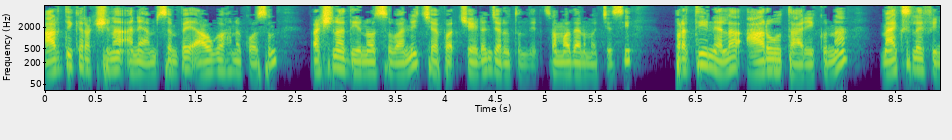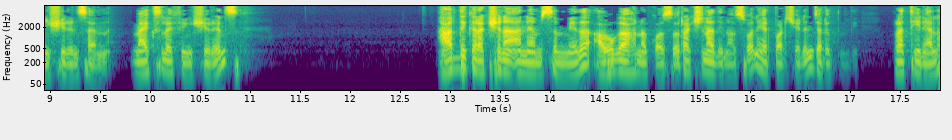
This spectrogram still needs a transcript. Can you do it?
ఆర్థిక రక్షణ అనే అంశంపై అవగాహన కోసం రక్షణ దినోత్సవాన్ని చేప చేయడం జరుగుతుంది. సమాధానం వచ్చేసి ప్రతి నెల ఆరో తారీఖున మ్యాక్స్ లైఫ్ ఇన్సూరెన్స్ అన్న మ్యాక్స్ లైఫ్ ఇన్సూరెన్స్ ఆర్థిక రక్షణ అనే అంశం మీద అవగాహన కోసం రక్షణ దినోత్సవాన్ని ఏర్పాటు చేయడం జరుగుతుంది. ప్రతి నెల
